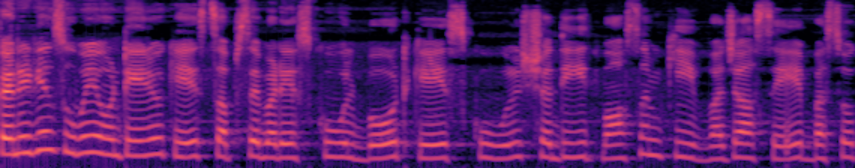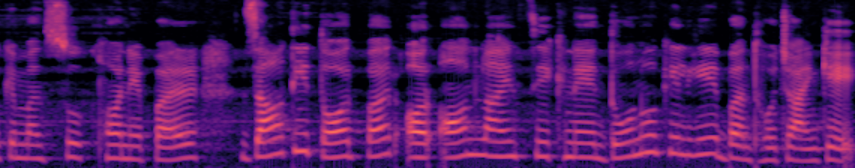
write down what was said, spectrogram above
कैनेडियन सूबे ओंटेरियो के सबसे बड़े स्कूल बोर्ड के स्कूल शदीद मौसम की वजह से बसों के मनसूख होने पर ज़ाती तौर पर और ऑनलाइन सीखने दोनों के लिए बंद हो जाएँगे।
